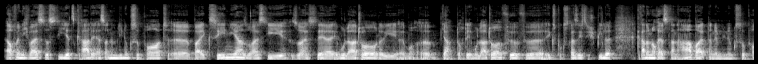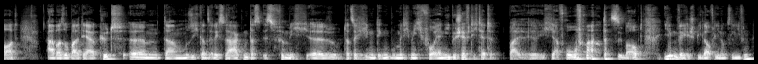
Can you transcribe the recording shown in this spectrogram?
auch wenn ich weiß, dass die jetzt gerade erst an einem Linux Support äh, bei Xenia, so heißt die, so heißt der Emulator oder die, äh, ja, doch der Emulator für für Xbox 360 Spiele, gerade noch erst dran arbeiten an dem Linux Support. Aber sobald der kütt, ähm, da muss ich ganz ehrlich sagen, das ist für mich äh, tatsächlich ein Ding, womit ich mich vorher nie beschäftigt hätte, weil äh, ich ja froh war, dass überhaupt irgendwelche Spiele auf Linux liefen.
